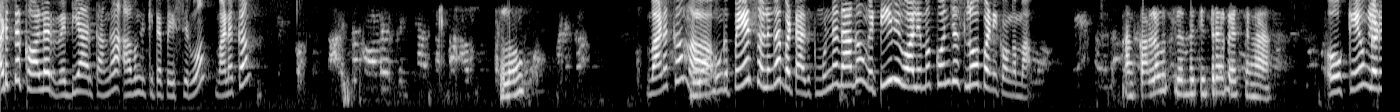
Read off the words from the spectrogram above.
அடுத்த காலர் ரெடியா இருக்காங்க. அவங்க கிட்ட பேசிடுவோம். வணக்கம். ஹலோ. வணக்கம். உங்க பேர் சொல்லுங்க பட் அதுக்கு முன்னதாக உங்க டிவி வால்யூமை கொஞ்சம் ஸ்லோ பண்ணிக்கோங்கம்மா. நான் கள்ளக்குறிச்சில இருந்து சித்ரா பேசுங்க. ஓகே உங்களோட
